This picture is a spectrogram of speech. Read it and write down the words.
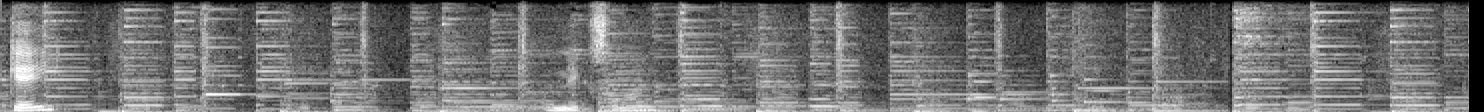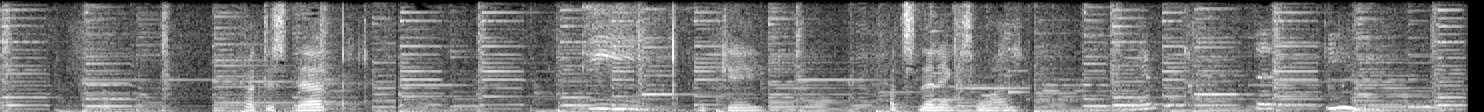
Okay. What is that? D. Okay. What's the next one? Never the D before.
